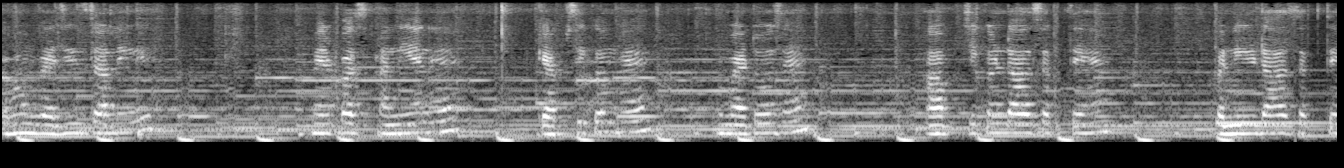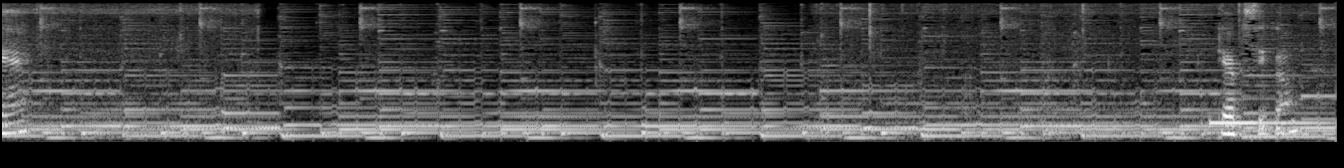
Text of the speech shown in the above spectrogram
अब हम वेजीज डालेंगे। मेरे पास अनियन है कैप्सिकम है टोमेटोज हैं। आप चिकन डाल सकते हैं, पनीर डाल सकते हैं। कैप्सिकम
